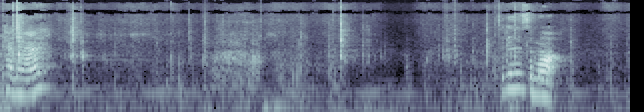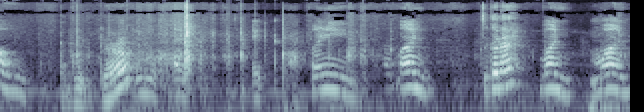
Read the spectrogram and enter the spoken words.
看哈，这个是什么？Good girl。One, one。这个呢？One, one,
